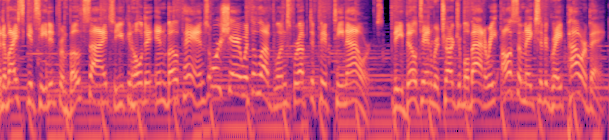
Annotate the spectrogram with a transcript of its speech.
The device gets heated from both sides so you can hold it in both hands or share with the loved ones for up to 15 hours. The built in rechargeable battery also makes it a great power bank.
